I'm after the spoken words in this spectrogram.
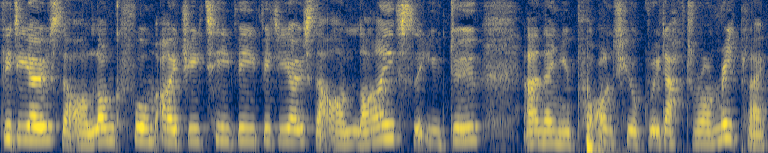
videos that are long form IGTV videos that are lives that you do and then you put onto your grid after on replay.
